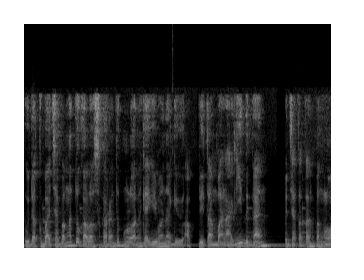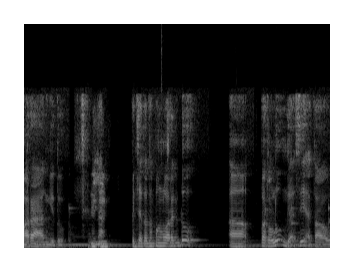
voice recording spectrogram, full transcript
udah kebaca banget tuh kalau sekarang tuh pengeluaran kayak gimana gitu ditambah lagi dengan pencatatan pengeluaran gitu Nah, pencatatan pengeluaran itu eh, perlu nggak sih atau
